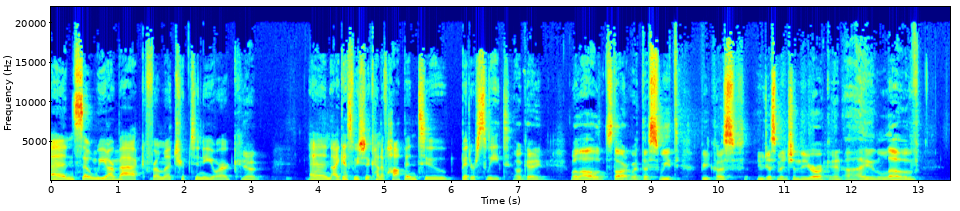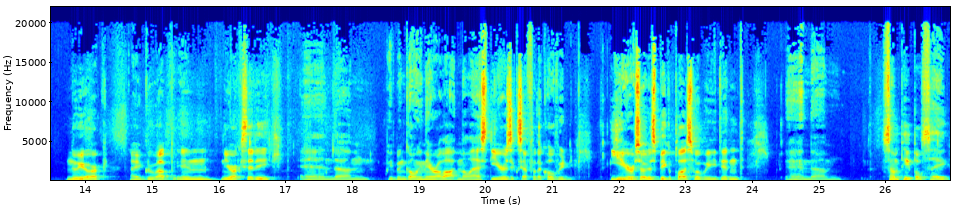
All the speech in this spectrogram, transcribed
And so we Mm-hmm. are back from a trip to New York. yeah. And I guess we should kind of hop into bittersweet. Okay. Well, I'll start with the sweet because you just mentioned New York, and I love New York. I grew up in New York City, and um, we've been going there a lot in the last years, except for the COVID year, so to speak, plus what we didn't. And um, some people say,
